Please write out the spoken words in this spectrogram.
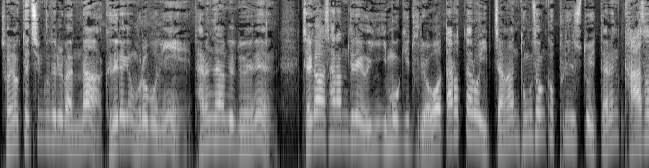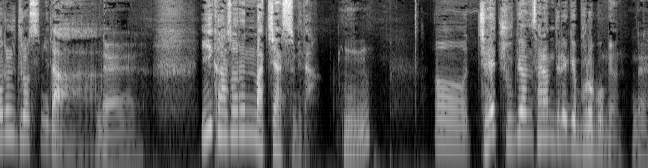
저녁 때 친구들을 만나 그들에게 물어보니 다른 사람들 눈에는 제가 사람들의 의- 이목이 두려워 따로따로 입장한 동성 커플일 수도 있다는 가설을 들었습니다. 네. 이 가설은 맞지 않습니다. 음, 어, 제 주변 사람들에게 물어보면 네.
